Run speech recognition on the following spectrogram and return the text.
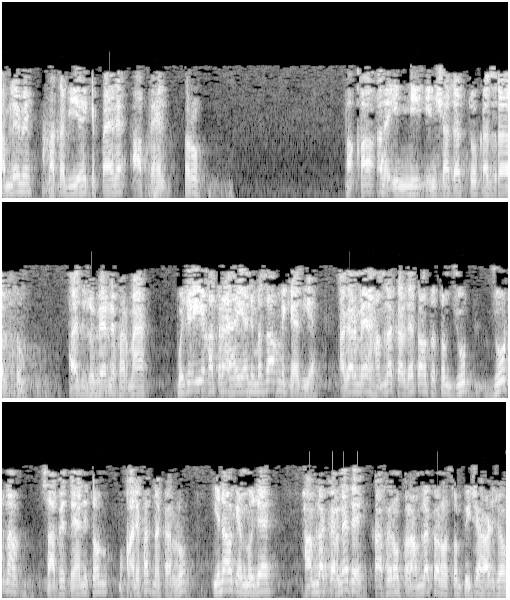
حملے میں مطلب یہ ہے کہ پہلے آپ پہل کرو۔ فقال انی ان شدت تو کذب تم حضرت زبیر نے فرمایا مجھے یہ خطرہ ہے یعنی مذاق میں کہہ دیا اگر میں حملہ کر دیتا ہوں تو تم جھوٹ جھوٹ نہ ثابت ہے یعنی تم مخالفت نہ کر لو۔ یہ نہ ہو کہ مجھے حملہ کرنے دے، کافروں پر حملہ کرو، تم پیچھے ہٹ جاؤ۔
